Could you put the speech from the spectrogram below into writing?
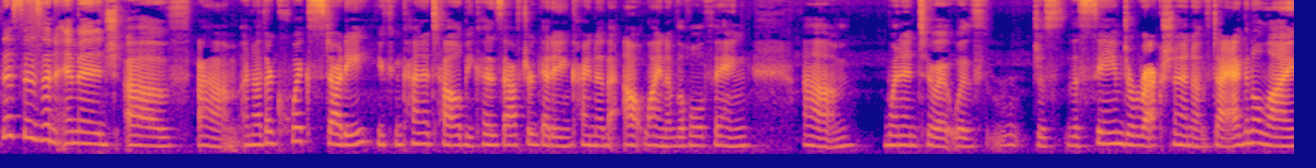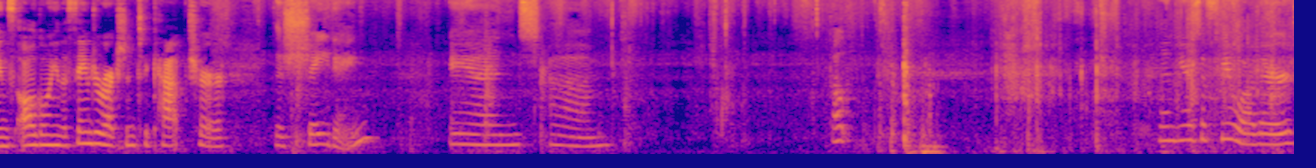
this is an image of um, another quick study. You can kind of tell because after getting kind of the outline of the whole thing, um, went into it with just the same direction of diagonal lines, all going in the same direction to capture the shading. And, um, oh, then here's a few others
